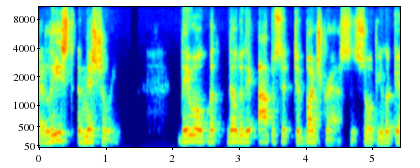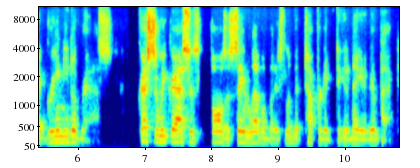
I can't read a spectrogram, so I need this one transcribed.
at least initially. They will, but they'll do the opposite to bunch grasses. So if you look at green needle grass, crested wheatgrass is, falls the same level, but it's a little bit tougher to, to get a negative impact.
